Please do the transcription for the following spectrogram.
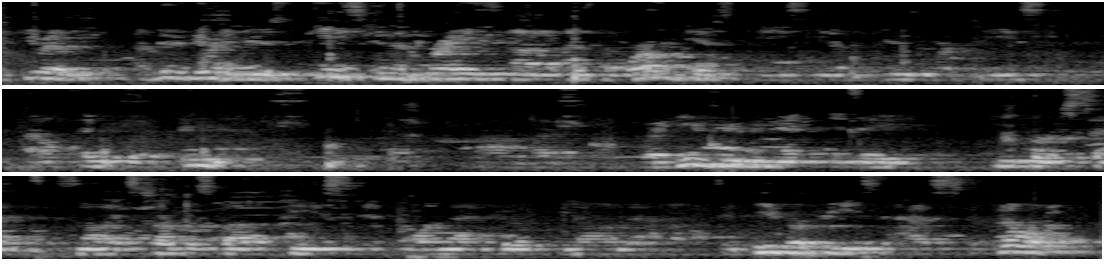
if you would have, if you would have used peace in the phrase as the world gives peace, he doesn't use the word peace. I don't think it would have been that. Uh, but he's using it is a deeper sense. It's not a surface level peace, it's one that goes beyond that. It's a deeper peace, that has stability.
